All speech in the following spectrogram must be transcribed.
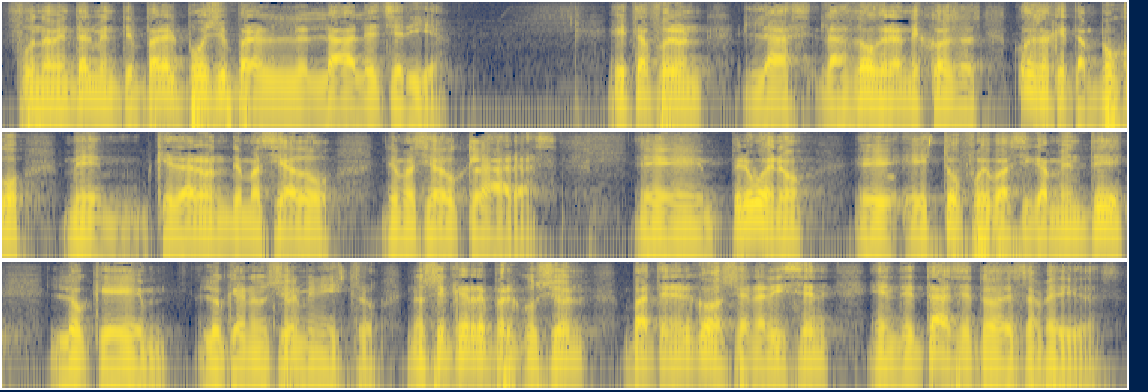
fundamentalmente para el pollo y para la lechería. Estas fueron las, las dos grandes cosas, cosas que tampoco me quedaron demasiado, demasiado claras. Eh, pero bueno, eh, esto fue básicamente lo que, lo que anunció el ministro. No sé qué repercusión va a tener cuando se analicen en detalle todas esas medidas.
